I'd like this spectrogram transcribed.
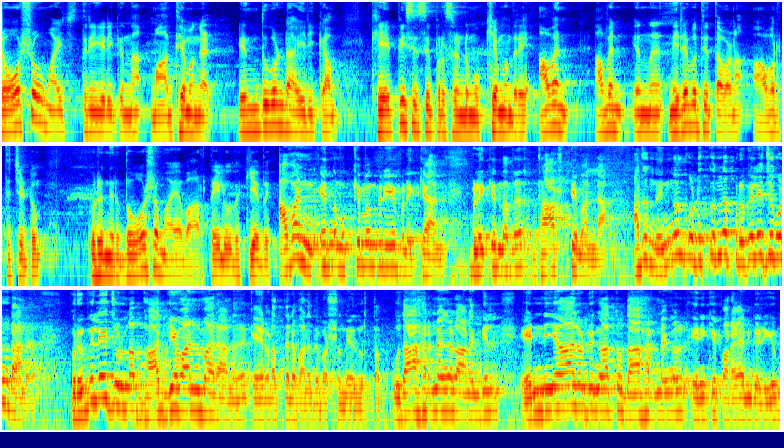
രോഷവുമായി ചിത്രീകരിക്കുന്ന മാധ്യമങ്ങൾ. എന്തുകൊണ്ടായിരിക്കാം K P C C president മുഖ്യമന്ത്രി അവൻ അവൻ എന്ന് നിരവധി തവണ ആവർത്തിച്ചിട്ടും ഒരു നിർദോഷമായ വാർത്തയിൽ ഒതുക്കിയത്. അവൻ എന്ന് മുഖ്യമന്ത്രിയെ വിളിക്കാൻ വിളിക്കുന്നത് ധാർഷ്ട്യമല്ല. അത് നിങ്ങൾ കൊടുക്കുന്ന പ്രിവിലേജ് കൊണ്ടാണ്. പ്രിവിലേജ് ഉള്ള ഭാഗ്യവാന്മാരാണ് കേരളത്തിലെ വലതുപക്ഷ നേതൃത്വം. ഉദാഹരണങ്ങളാണെങ്കിൽ എണ്ണിയാലൊടുങ്ങാത്ത ഉദാഹരണങ്ങൾ എനിക്ക് പറയാൻ കഴിയും.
